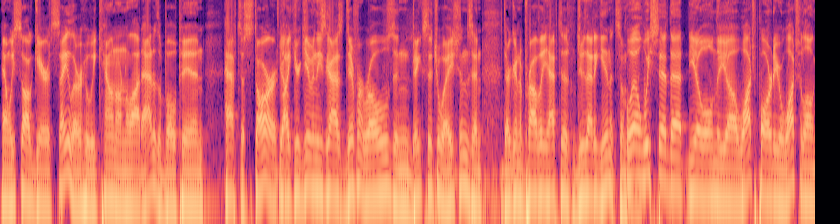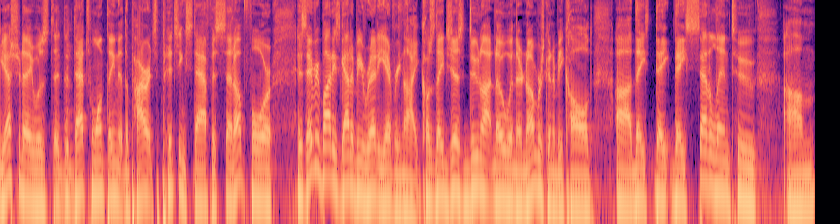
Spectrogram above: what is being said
and we saw Garrett Saylor, who we count on a lot out of the bullpen, have to start. Like you're giving these guys different roles in big situations, and they're going to probably have to do that again at some point. Well, we said that you know on the uh, watch party or watch along yesterday was that that that's one thing that the Pirates pitching staff is set up for is everybody's got to be ready every night because they just do not know when their number's going to be called. Uh, they they they settle into um,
